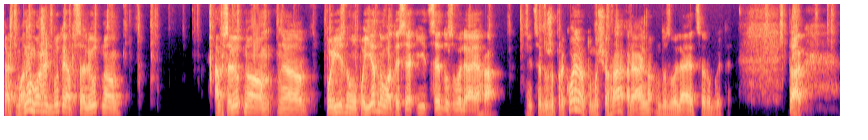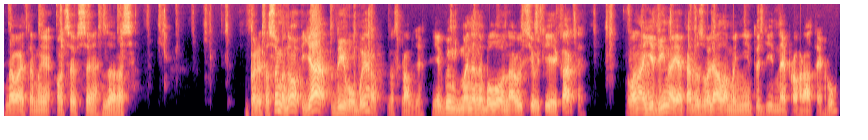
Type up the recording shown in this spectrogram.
Так, вони можуть бути абсолютно, абсолютно е, по-різному поєднуватися, і це дозволяє гра. І це дуже прикольно, тому що гра реально дозволяє це робити. Так, давайте ми оце все зараз перетасуємо. Ну, я дивом виграв, насправді. Якби в мене не було на руці тієї карти, вона єдина, яка дозволяла мені тоді не програти гру.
